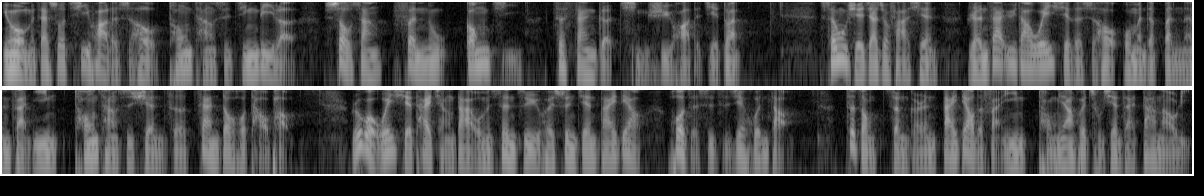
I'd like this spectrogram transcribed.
因为我们在说气话的时候，通常是经历了受伤、愤怒、攻击这三个情绪化的阶段。生物学家就发现，人在遇到威胁的时候，我们的本能反应通常是选择战斗或逃跑。如果威胁太强大，我们甚至于会瞬间呆掉，或者是直接昏倒。这种整个人呆掉的反应，同样会出现在大脑里。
